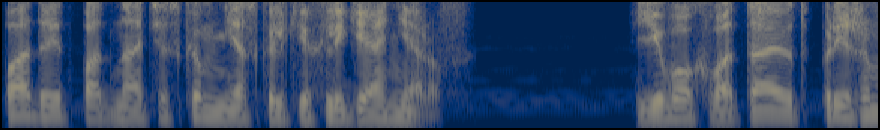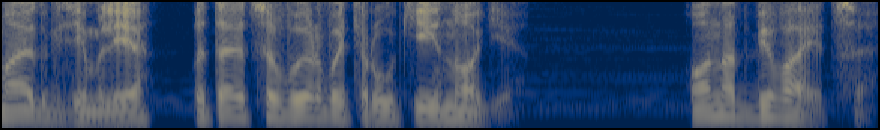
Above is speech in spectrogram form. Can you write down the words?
падает под натиском нескольких легионеров. Его хватают, прижимают к земле, пытаются вырвать руки и ноги. Он отбивается.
